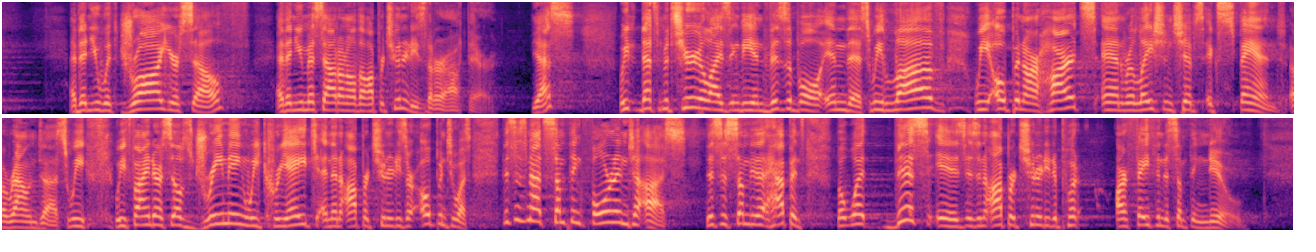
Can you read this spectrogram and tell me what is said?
and then you withdraw yourself, and then you miss out on all the opportunities that are out there. Yes? We, that's materializing the invisible in this. We love, we open our hearts, and relationships expand around us. We, we find ourselves dreaming, we create, and then opportunities are open to us. This is not something foreign to us. This is something that happens. But what this is, is an opportunity to put our faith into something new.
